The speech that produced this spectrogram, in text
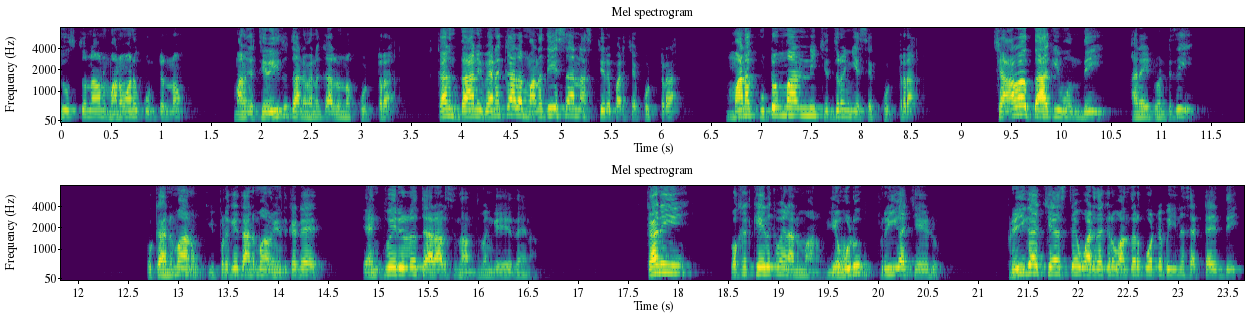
చూస్తున్నామని మనం అనుకుంటున్నాం. మనకు తెలియదు దాని వెనకాల ఉన్న కుట్ర. కానీ దాని వెనకాల మన దేశాన్ని అస్థిరపరిచే కుట్ర. మన కుటుంబాన్ని ఛిద్రం చేసే కుట్ర. చాలా దాగి ఉంది అనేటువంటిది ఒక అనుమానం. ఇప్పటికైతే అనుమానం. ఎందుకంటే ఎంక్వైరీలో తేలాల్సింది అంతమంగా ఏదైనా. కానీ ఒక కీలకమైన అనుమానం. ఎవడు ఫ్రీగా చేయడు. ఫ్రీగా చేస్తే వాడి దగ్గర వందల కోట్ల బిజినెస్ సెట్ అయ్యిద్ది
